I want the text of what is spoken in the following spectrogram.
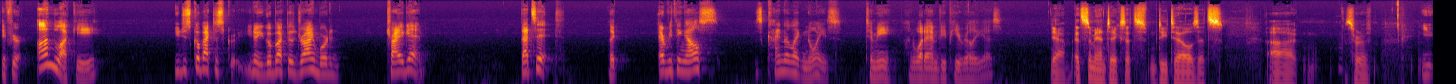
If you're unlucky, you just go back to you know you go back to the drawing board and try again. That's it. Like everything else is kind of like noise to me on what an MVP really is. Yeah, it's semantics, it's details, it's uh, sort of You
